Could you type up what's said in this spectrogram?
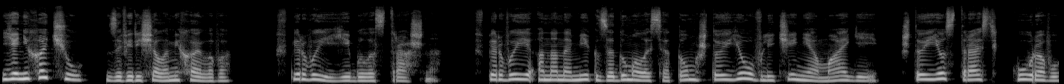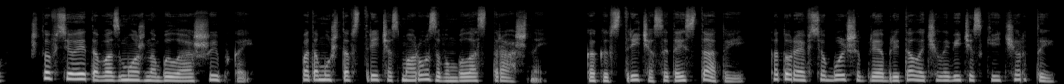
Я не хочу!» – заверещала Михайлова. Впервые ей было страшно. Впервые она на миг задумалась о том, что ее увлечение магией, что ее страсть к Курову, что все это, возможно, было ошибкой, потому что встреча с Морозовым была страшной, как и встреча с этой статуей, которая все больше приобретала человеческие черты,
